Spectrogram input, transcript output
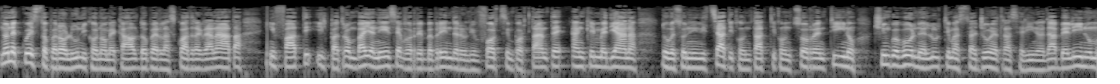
Non è questo però l'unico nome caldo per la squadra granata, infatti il patron baianese vorrebbe prendere un rinforzo importante anche in mediana dove sono iniziati i contatti con Sorrento Sorrentino, 5 gol nell'ultima stagione tra Serino ed Abelinum,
